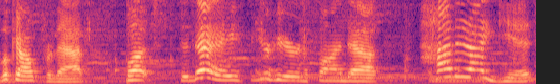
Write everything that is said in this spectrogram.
look out for that. But today, you're here to find out how did I get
